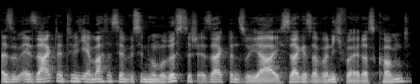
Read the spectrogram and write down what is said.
also er sagt natürlich, er macht das ja ein bisschen humoristisch, er sagt dann so, ja, ich sage jetzt aber nicht, woher das kommt.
